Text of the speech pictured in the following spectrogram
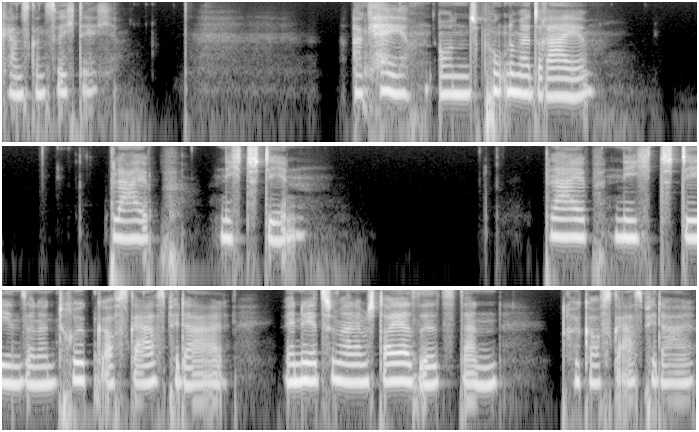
Ganz, ganz wichtig. Okay, und Punkt Nummer drei. Bleib nicht stehen. Bleib nicht stehen, sondern drück aufs Gaspedal. Wenn du jetzt schon mal am Steuer sitzt, dann drück aufs Gaspedal.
